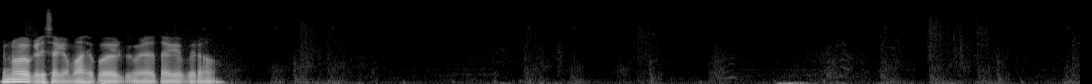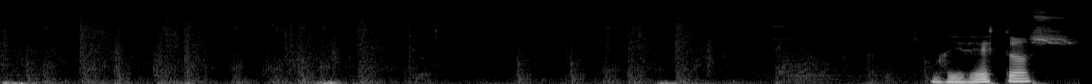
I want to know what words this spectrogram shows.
No veo que le saque más después del primer ataque, pero. Más 10 de estos.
